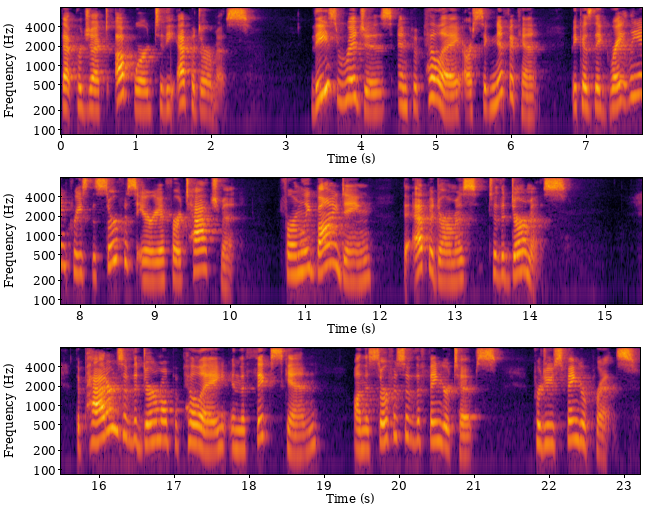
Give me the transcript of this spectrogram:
that project upward to the epidermis. These ridges and papillae are significant because they greatly increase the surface area for attachment, firmly binding the epidermis to the dermis. The patterns of the dermal papillae in the thick skin on the surface of the fingertips produce fingerprints,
